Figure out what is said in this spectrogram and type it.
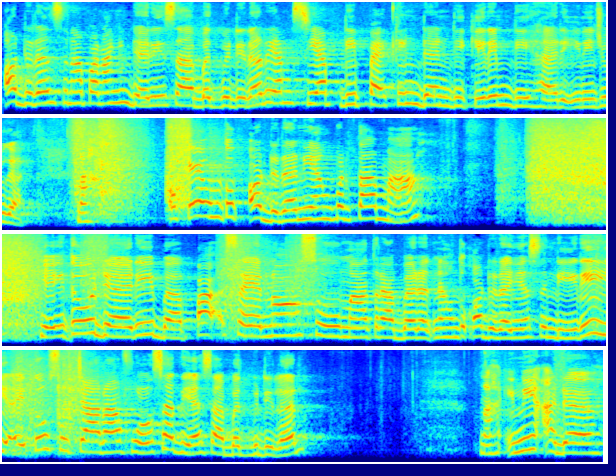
orderan senapan angin dari sahabat bediler yang siap di packing dan dikirim di hari ini juga. Nah oke untuk orderan yang pertama yaitu dari Bapak Seno Sumatera Barat. Nah untuk orderannya sendiri yaitu secara full set ya sahabat bediler. Nah ini ada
